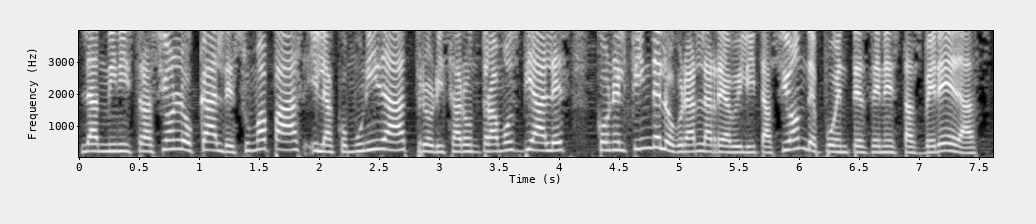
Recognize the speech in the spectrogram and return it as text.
la administración local de Sumapaz y la comunidad priorizaron tramos viales con el fin de lograr la rehabilitación de puentes en estas veredas.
